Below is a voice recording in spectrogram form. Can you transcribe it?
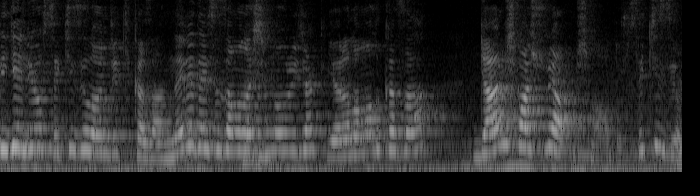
Bir geliyor 8 yıl önceki kaza. Neredeyse zaman aşımına uğrayacak. Yaralamalı kaza. Gelmiş başvuru yapmış mağdur. 8 yıl.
